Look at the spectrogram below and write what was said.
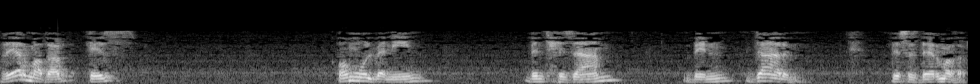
Their mother is Umm al-Banin bint Hizam bin Darim. This is their mother.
